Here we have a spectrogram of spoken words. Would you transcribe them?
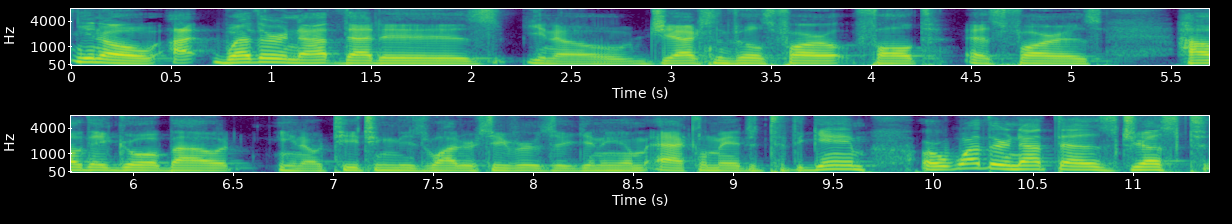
you know, I, whether or not that is, you know, Jacksonville's far, fault as far as how they go about, you know, teaching these wide receivers or getting them acclimated to the game, or whether or not that is just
